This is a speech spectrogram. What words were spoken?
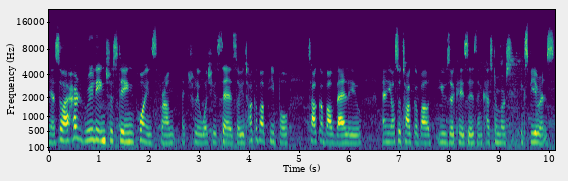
Yeah, so I heard really interesting points from actually what you said. So you talk about people, talk about value, and you also talk about user cases and customers experience.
